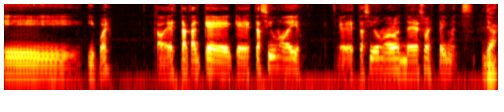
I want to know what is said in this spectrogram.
Y, y pues, cabe destacar que, que este ha sido uno de ellos. Este ha sido uno de, los- de esos statements. Ya.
